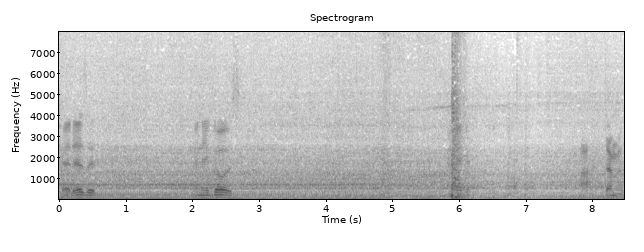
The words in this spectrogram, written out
Okay, there's it. And he goes. Damn it.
